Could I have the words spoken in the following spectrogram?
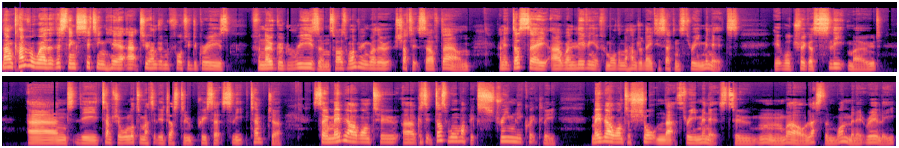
Now I'm kind of aware that this thing's sitting here at 240 degrees for no good reason, so I was wondering whether it shut itself down. And it does say uh, when leaving it for more than 180 seconds, three minutes, it will trigger sleep mode and the temperature will automatically adjust to preset sleep temperature. So maybe I want to, because uh, it does warm up extremely quickly, maybe I want to shorten that three minutes to, mm, well, less than one minute really.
